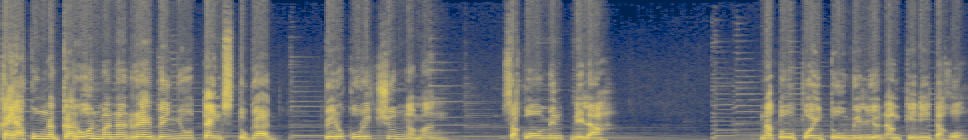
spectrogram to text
Kaya kung nagkaroon man ng revenue, thanks to God. Pero correction naman sa comment nila na 2.2 million ang kinita ko,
